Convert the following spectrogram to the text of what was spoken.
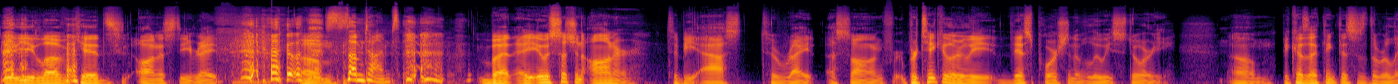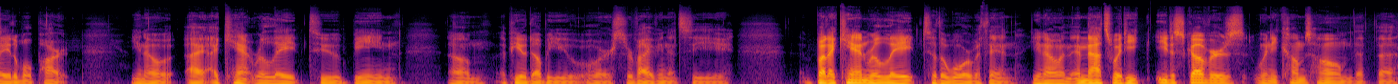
you love kids' honesty, right? Um, Sometimes. but it was such an honor to be asked to write a song, for, particularly this portion of Louis' story, um, because I think this is the relatable part you know, I, I can't relate to being um, a POW or surviving at sea, but I can relate to the war within, you know, and, and that's what he, he discovers when he comes home that the,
